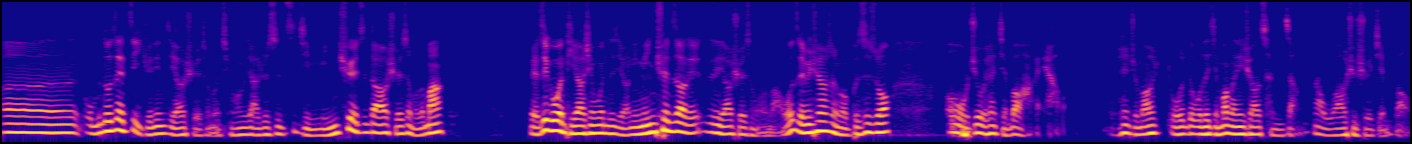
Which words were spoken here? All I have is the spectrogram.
呃，我们都在自己决定自己要学什么情况之下，就是自己明确知道要学什么了吗？对这个问题要先问自己哦，你明确知道自己要学什么了吗？我只明确什么，不是说。哦，我觉得我现在简报还好。我现在简报，我的我的简报能力需要成长，那我要去学简报。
